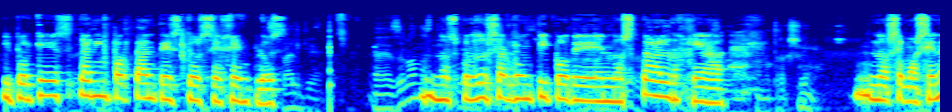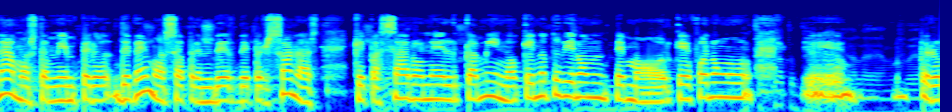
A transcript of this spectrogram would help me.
¿Y por qué es tan importante estos ejemplos? Nos produce algún tipo de nostalgia, nos emocionamos también, pero debemos aprender de personas que pasaron el camino, que no tuvieron temor, que fueron, eh, pero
